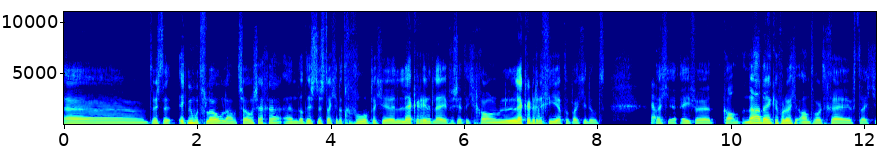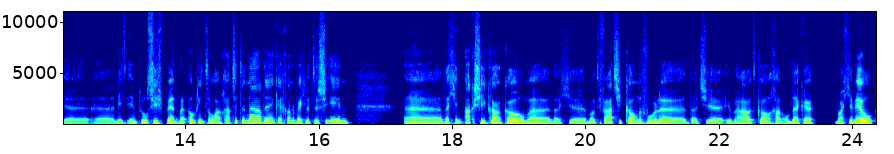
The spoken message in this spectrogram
Uh, tenminste, ik noem het flow, laten we het zo zeggen. En dat is dus dat je het gevoel hebt dat je lekker in het leven zit. Dat je gewoon lekker de regie hebt op wat je doet. Ja. Dat je even kan nadenken voordat je antwoord geeft. Dat je uh, niet impulsief bent, maar ook niet te lang gaat zitten nadenken. Gewoon een beetje ertussenin. Uh, dat je in actie kan komen. Dat je motivatie kan voelen. Dat je überhaupt kan gaan ontdekken wat je wil.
